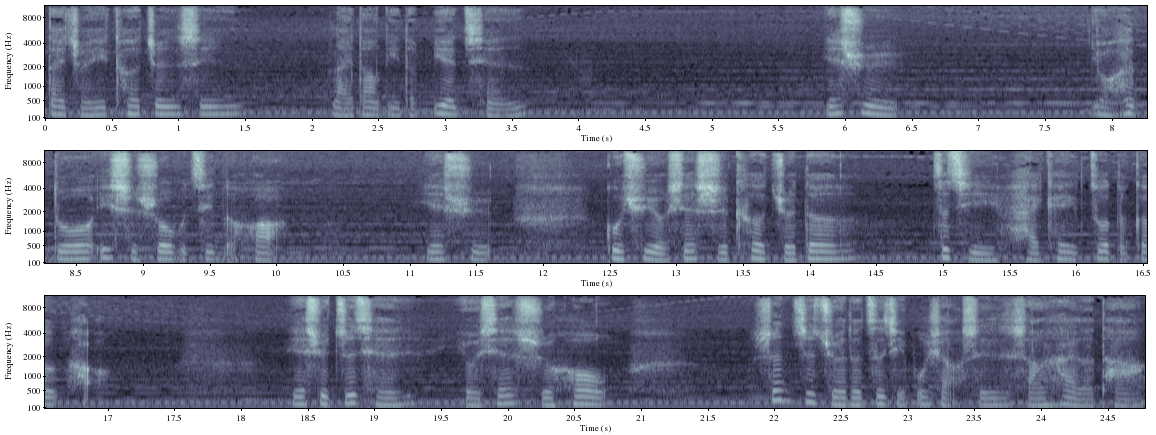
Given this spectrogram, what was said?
带着一颗真心来到你的面前。也许有很多一时说不尽的话，也许过去有些时刻觉得自己还可以做得更好，也许之前。有些时候，甚至觉得自己不小心伤害了他。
